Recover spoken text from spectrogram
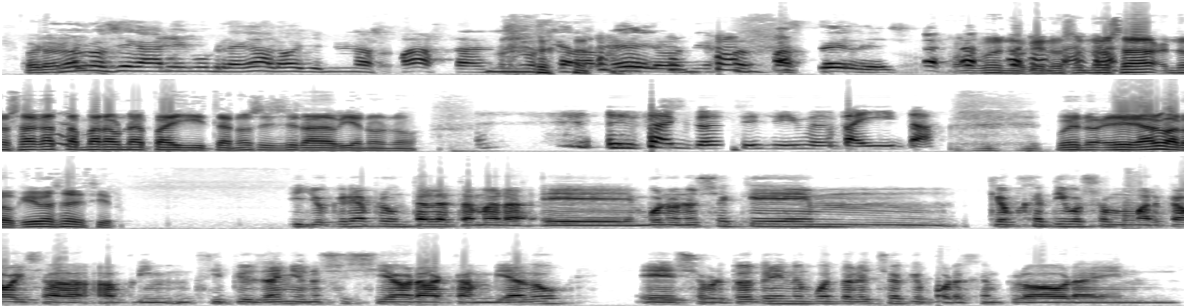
Pero no nos llega ningún regalo, oye, ni unas pastas, ni unos caramelos, ni unos pasteles. Bueno, que nos, nos, haga Tamara una paellita, no sé si será bien o no. Exacto, sí, sí, una paellita. Bueno, eh, Álvaro, ¿qué ibas a decir? Y yo quería preguntarle a Tamara, eh, bueno, no sé qué, mm, qué objetivos os marcabais a, principios de año, no sé si ahora ha cambiado, eh, sobre todo teniendo en cuenta el hecho de que, por ejemplo, ahora en,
